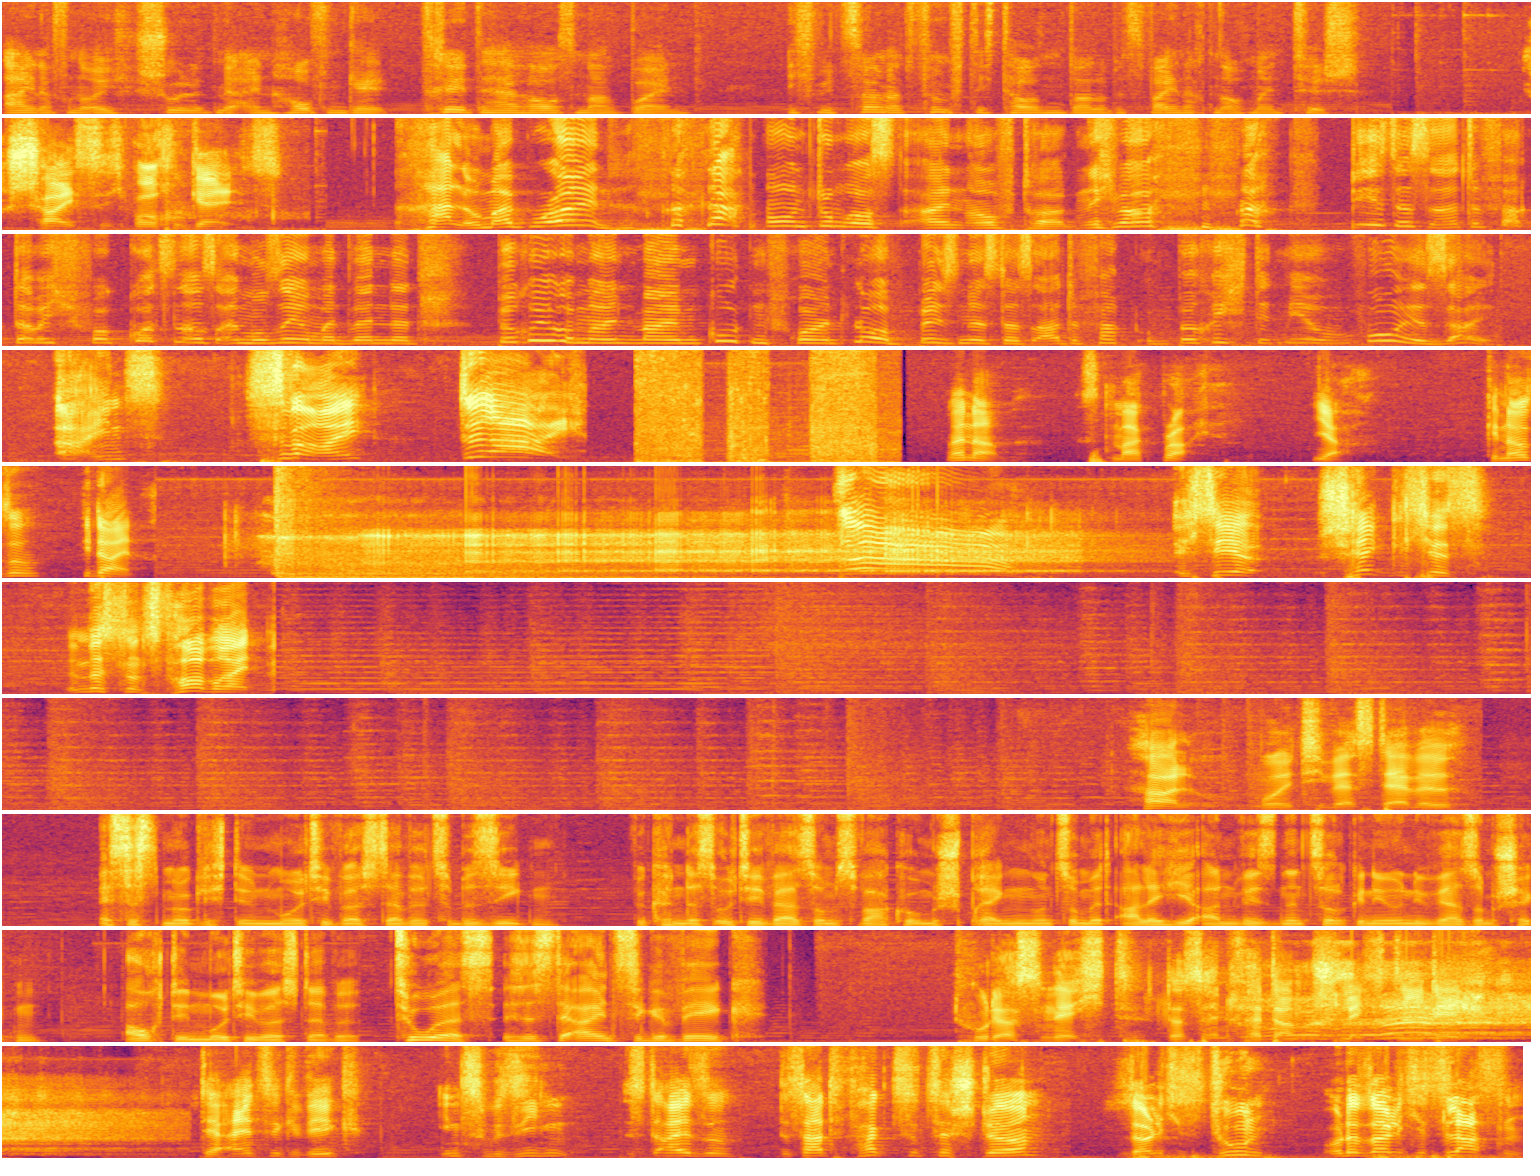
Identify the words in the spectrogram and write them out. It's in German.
Einer von euch schuldet mir einen Haufen Geld. Trete heraus, Mark Bryan. Ich will 250.000 Dollar bis Weihnachten auf meinen Tisch. Scheiße, ich brauche Geld. Hallo Mark Bryan. Und du brauchst einen Auftrag, nicht wahr? Dieses Artefakt habe ich vor kurzem aus einem Museum entwendet. Berühre mit meinem guten Freund Lord Business das Artefakt und berichtet mir, wo ihr seid. Eins, zwei, drei! Mein Name ist Mark Bryan. Ja, genauso wie deiner. Ah! Ich sehe Schreckliches. Wir müssen uns vorbereiten. Hallo, Multiverse Devil. Es ist möglich, den Multiverse Devil zu besiegen. Wir können das Multiversumsvakuum sprengen und somit alle hier Anwesenden zurück in ihr Universum schicken. Auch den Multiverse Devil. Tu es, es ist der einzige Weg. Tu das nicht. Das ist eine verdammt schlechte Idee. Der einzige Weg, ihn zu besiegen, ist also, das Artefakt zu zerstören? Soll ich es tun oder soll ich es lassen?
